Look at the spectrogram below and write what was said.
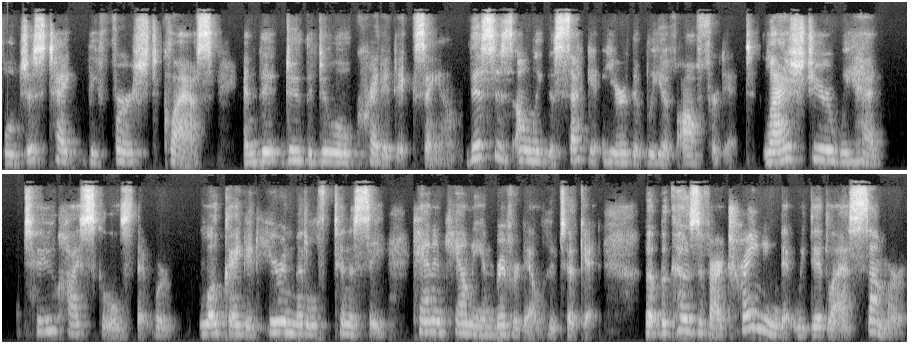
will just take the first class and do the dual credit exam. This is only the second year that we have offered it. Last year, we had two high schools that were located here in Middle Tennessee, Cannon County and Riverdale, who took it. But because of our training that we did last summer,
